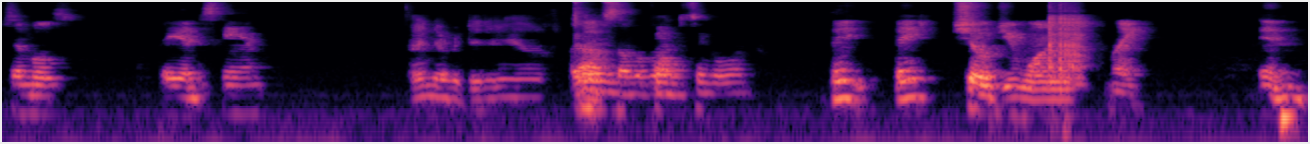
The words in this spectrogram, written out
symbols they had to scan. I never did any of I Um, did some of them. found a single one. They they showed you one like in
